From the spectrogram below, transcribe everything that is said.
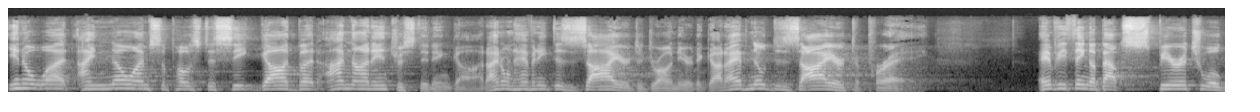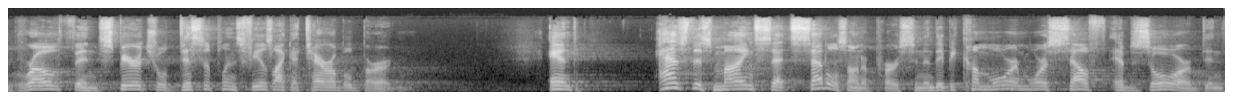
you know what, I know I'm supposed to seek God, but I'm not interested in God. I don't have any desire to draw near to God. I have no desire to pray. Everything about spiritual growth and spiritual disciplines feels like a terrible burden. And as this mindset settles on a person and they become more and more self absorbed and,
